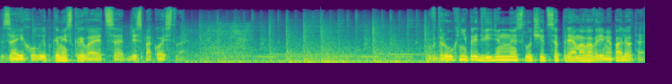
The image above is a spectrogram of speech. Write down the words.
За их улыбками скрывается беспокойство. Вдруг непредвиденное случится прямо во время полета.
